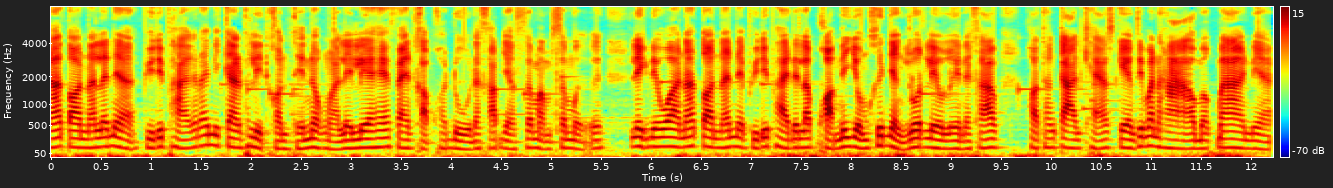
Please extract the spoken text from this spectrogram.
ณตอนนั้นแล้วเนี่ย PewDiePie ก็ได้มีการผลิตคอนเทนต์ออกมาเรื่อยๆให้แฟนคลับเขาดูนะครับอย่างสม่ำเสมอ เรียกได้ว่าณตอนนั้นเนี่ย PewDiePie ได้รับความนิยมขึ้นอย่างรวดเร็วเลยนะครับพอทั้งการแคสเกมที่มันฮาเอามากๆเนี่ย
